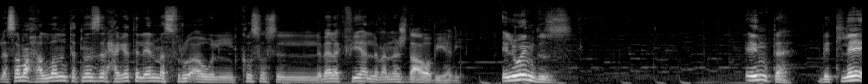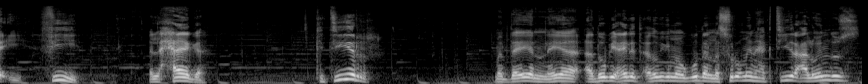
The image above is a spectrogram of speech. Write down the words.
لا سمح الله إن انت تنزل حاجات اللي هي المسروقة والقصص اللي بالك فيها اللي ملناش دعوة بيها دي. ال Windows. انت بتلاقي فيه الحاجة كتير مبدئيا اللي هي Adobe عيلة Adobe موجودة المسروق منها كتير على ال Windows.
